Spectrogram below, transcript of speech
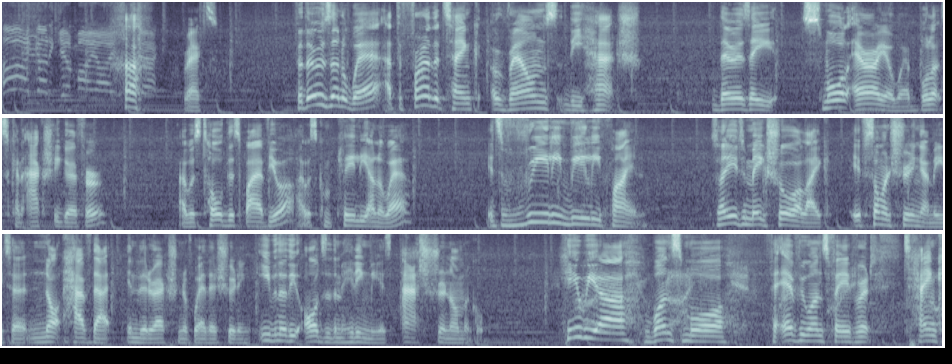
I gotta get my eyes Ha! Wrecked. For those unaware, at the front of the tank, around the hatch, there is a small area where bullets can actually go through. I was told this by a viewer. I was completely unaware. It's really, really fine. So I need to make sure, like, if someone's shooting at me, to not have that in the direction of where they're shooting, even though the odds of them hitting me is astronomical. Here we are once more for everyone's favorite tank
